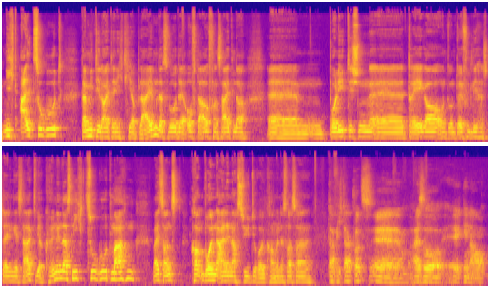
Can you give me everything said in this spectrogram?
nicht allzu gut, damit die Leute nicht hier bleiben. Das wurde oft auch von Seiten der ähm, politischen äh, Träger und, und öffentlichen Stellen gesagt, wir können das nicht zu gut machen, weil sonst kommen, wollen alle nach Südtirol kommen. Das war so ein Darf ich da kurz, äh, also äh, genau,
